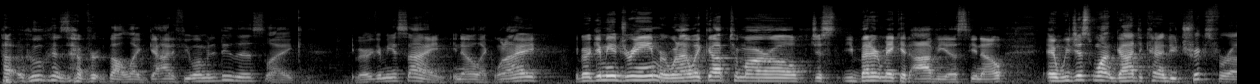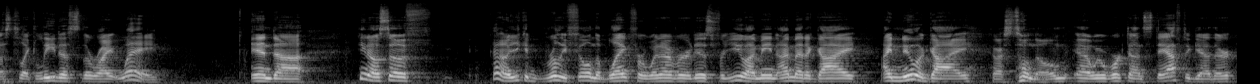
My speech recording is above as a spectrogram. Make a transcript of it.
How, who has ever thought like, God, if you want me to do this, like, you better give me a sign. You know, like when I, you better give me a dream, or when I wake up tomorrow, just you better make it obvious. You know, and we just want God to kind of do tricks for us to like lead us the right way. And uh, you know, so if I don't know, you could really fill in the blank for whatever it is for you. I mean, I met a guy, I knew a guy, I still know him. Uh, we worked on staff together,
